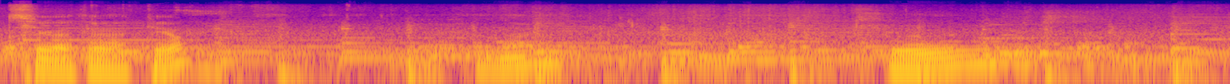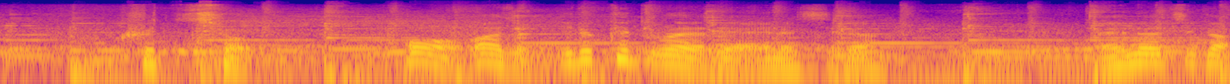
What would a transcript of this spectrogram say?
제가 들어갈게요. 하나, 둘, 그쵸. 어, 맞아. 이렇게 들어야 돼요, 에너지가. 에너지가,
